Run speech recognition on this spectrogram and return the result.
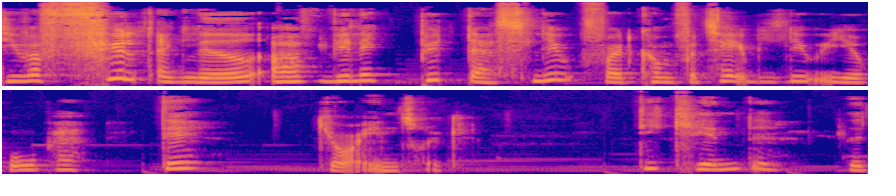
De var fyldt af glæde og ville ikke bytte deres liv for et komfortabelt liv i Europa. Det gjorde indtryk. De kendte the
